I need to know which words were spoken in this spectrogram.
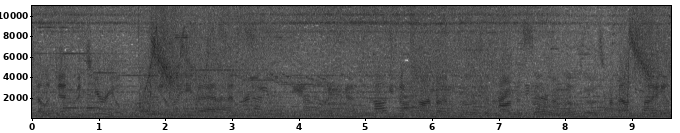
intelligent material. Cosmic karma imposed upon the solar logos from outside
